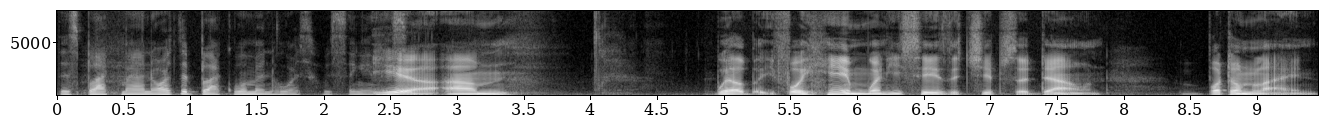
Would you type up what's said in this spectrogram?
this black man or the black woman who was who's singing. this Yeah. Um, well, for him, when he says the chips are down, bottom line,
